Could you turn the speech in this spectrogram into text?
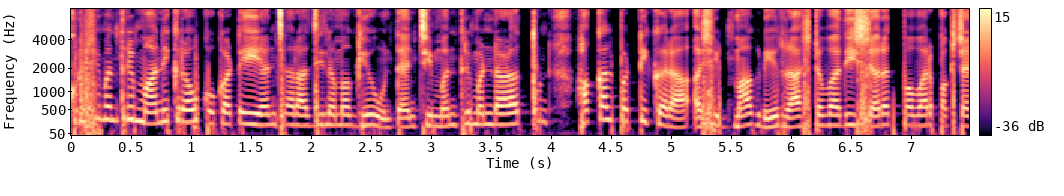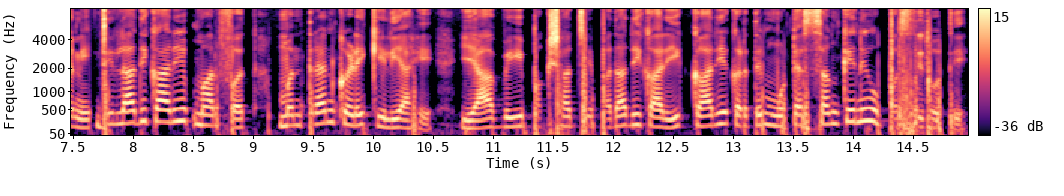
कृषी मंत्री माणिकराव कोकाटे यांचा राजीनामा घेऊन त्यांची मंत्रिमंडळातून हकालपट्टी करा अशी मागणी राष्ट्रवादी शरद पवार पक्षाने जिल्हाधिकारी मार्फत मंत्र्यांकडे केली आहे. यावेळी पक्षाचे पदाधिकारी कार्यकर्ते मोठ्या संख्येने उपस्थित होते.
